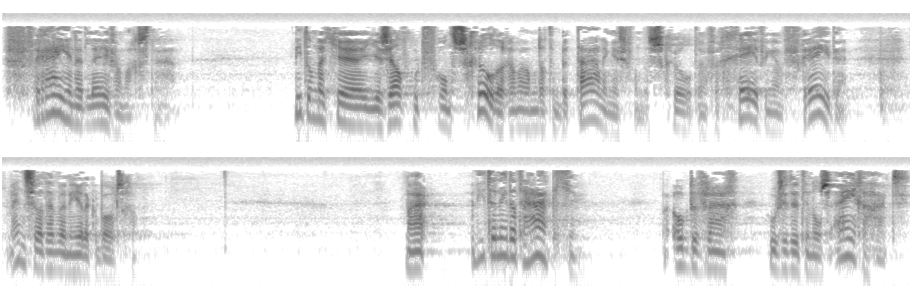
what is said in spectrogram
vrij in het leven mag staan. Niet omdat je jezelf moet verontschuldigen, maar omdat er betaling is van de schuld en vergeving en vrede. Mensen, wat hebben we een heerlijke boodschap. Maar niet alleen dat haakje, maar ook de vraag, hoe zit het in ons eigen hart?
